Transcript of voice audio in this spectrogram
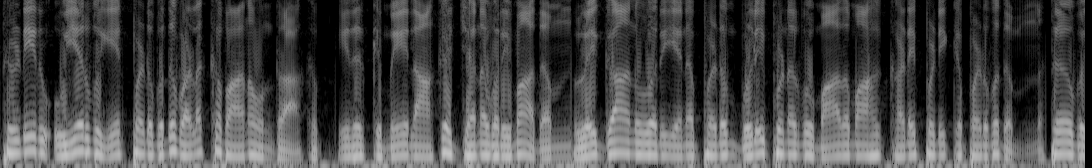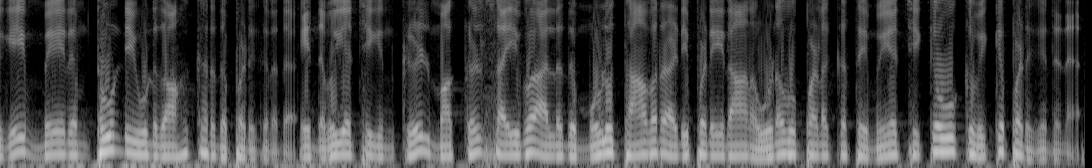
திடீர் உயர்வு ஏற்படுவது வழக்கமான ஒன்றாகும். இதற்கு மேலாக ஜனவரி மாதம் வெகானுவரி எனப்படும் விழிப்புணர்வு மாதமாக கடைபிடிக்கப்படுவதும் தேவையை மேலும் தூண்டியுள்ளதாக கருதப்படுகிறது. இந்த முயற்சியின் கீழ் மக்கள் சைவ அல்லது முழு தாவர அடிப்படையிலான உணவு பழக்கத்தை முயற்சிக்க ஊக்குவிக்கப்படுகின்றனர்.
